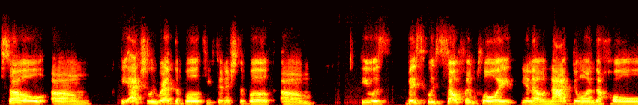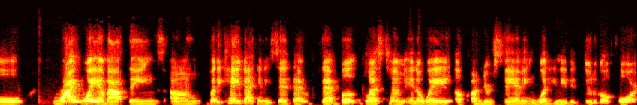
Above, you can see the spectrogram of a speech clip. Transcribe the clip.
So um, he actually read the book. He finished the book. Um, he was basically self-employed, you know, not doing the whole right way about things. Um, but he came back and he said that that book blessed him in a way of understanding what he needed to do to go forward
